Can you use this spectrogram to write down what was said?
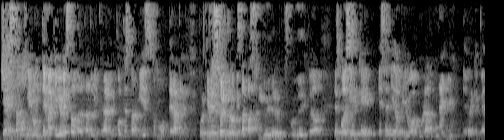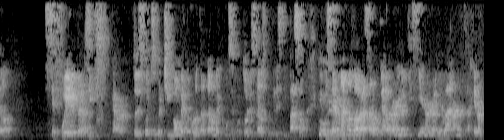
ya estamos bien, un tema que yo había estado tratando literal, el podcast para mí es como terapia, porque les suelto lo que está pasando y de repente es como, "¿De ¿qué pedo? Les puedo decir que este miedo que llevo acumulado un año de ver qué pedo, se fue, pero así, cabrón. Entonces fue súper chingón ver cómo lo trataron, ver cómo se portó Luis Carlos, porque eres tipazo, que mis hermanos lo abrazaron cabrón y lo quisieron, lo llevaron, lo trajeron,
